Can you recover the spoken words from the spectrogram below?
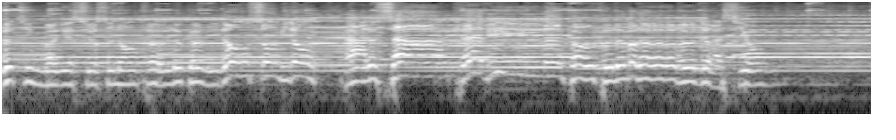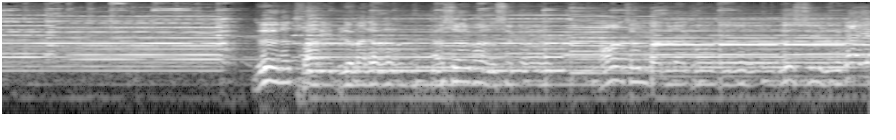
le timonier sur son encre, le commis dans son bidon, à le sacré vilain cancre, le voleur de rations. de notre horrible malheur, un seulement le secret, en tombant de la conduite, dessus le gaillard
